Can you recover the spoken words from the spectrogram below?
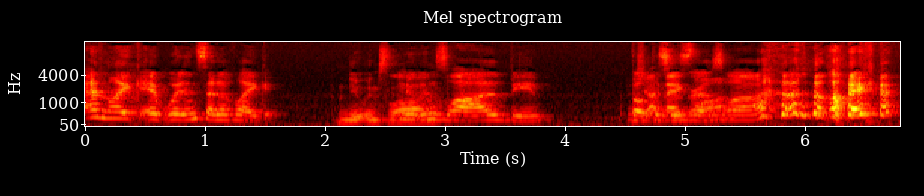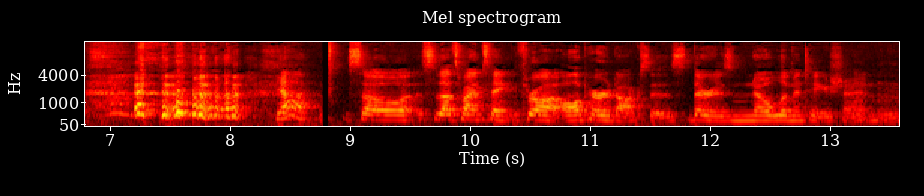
and like it would instead of like Newton's law. Newton's law, it'd be Bocanegra's law. law. like Yeah. So so that's why I'm saying throw out all paradoxes. There is no limitation. Mm-hmm.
